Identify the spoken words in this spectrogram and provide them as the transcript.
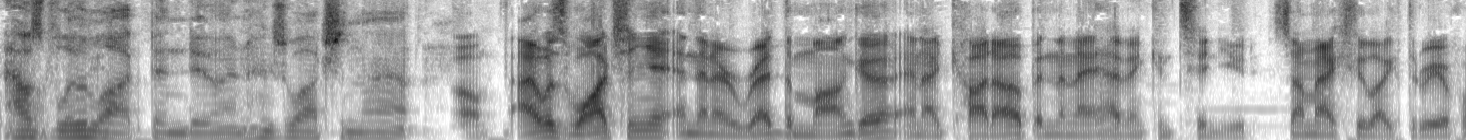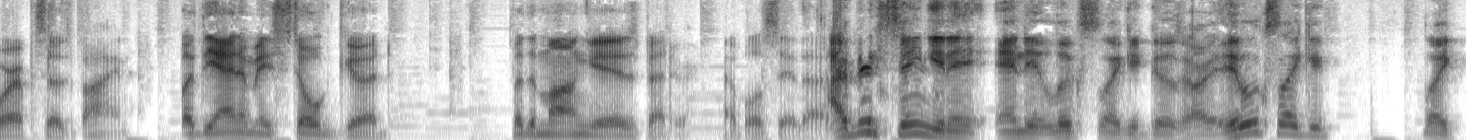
How's Blue Lock been doing? Who's watching that? oh, I was watching it, and then I read the manga, and I caught up, and then I haven't continued. So I'm actually like three or four episodes behind. But the anime is still good, but the manga is better. I will say that. I've been seeing it, and it looks like it goes hard. It looks like it, like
